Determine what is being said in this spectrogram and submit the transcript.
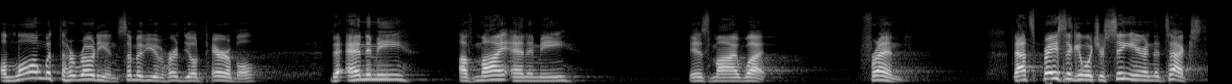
Along with the Herodians. Some of you have heard the old parable. The enemy of my enemy is my what? Friend. That's basically what you're seeing here in the text.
